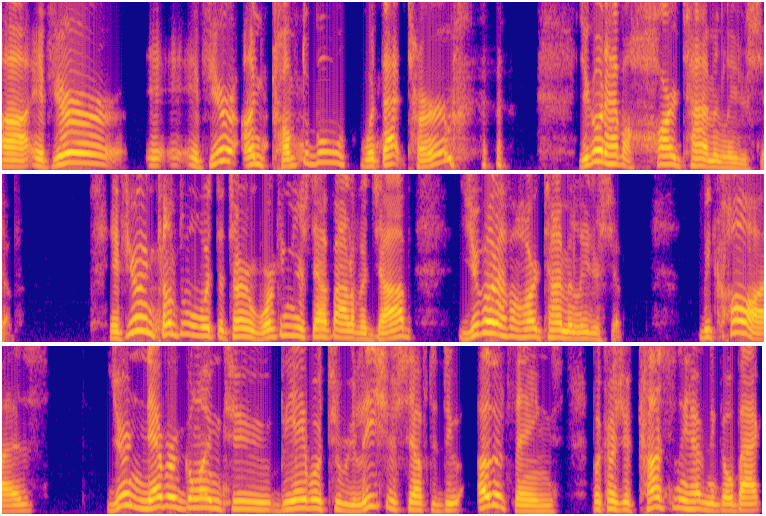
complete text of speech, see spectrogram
Uh, if you're if you're uncomfortable with that term, you're going to have a hard time in leadership. If you're uncomfortable with the term working yourself out of a job, you're going to have a hard time in leadership because you're never going to be able to release yourself to do other things because you're constantly having to go back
